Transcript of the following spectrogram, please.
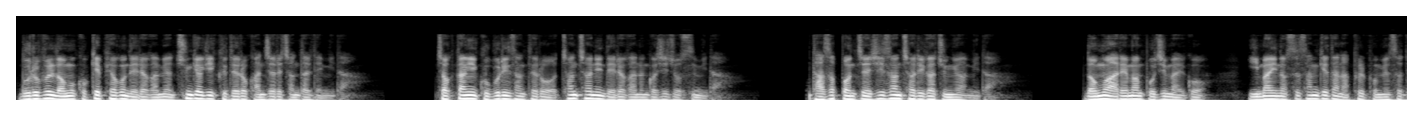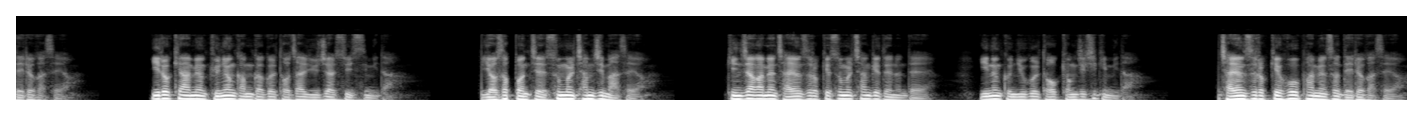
무릎을 너무 곧게 펴고 내려가면 충격이 그대로 관절에 전달됩니다. 적당히 구부린 상태로 천천히 내려가는 것이 좋습니다. 다섯 번째, 시선 처리가 중요합니다. 너무 아래만 보지 말고 2-3계단 앞을 보면서 내려가세요. 이렇게 하면 균형 감각을 더 잘 유지할 수 있습니다. 여섯 번째, 숨을 참지 마세요. 긴장하면 자연스럽게 숨을 참게 되는데 이는 근육을 더욱 경직시킵니다. 자연스럽게 호흡하면서 내려가세요.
